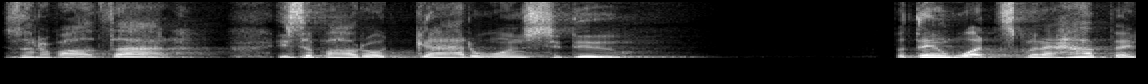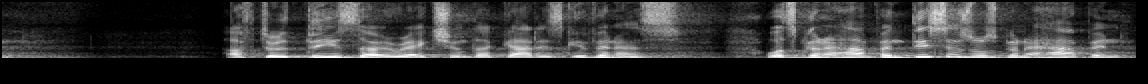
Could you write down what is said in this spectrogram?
It's not about that. It's about what God wants to do. But then what's going to happen after this direction that God has given us? What's going to happen? This is what's going to happen.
